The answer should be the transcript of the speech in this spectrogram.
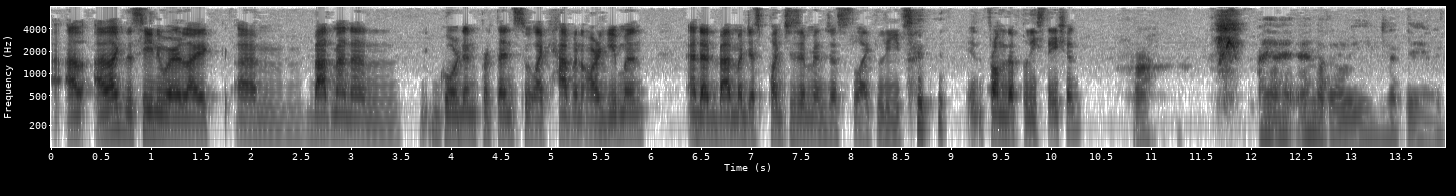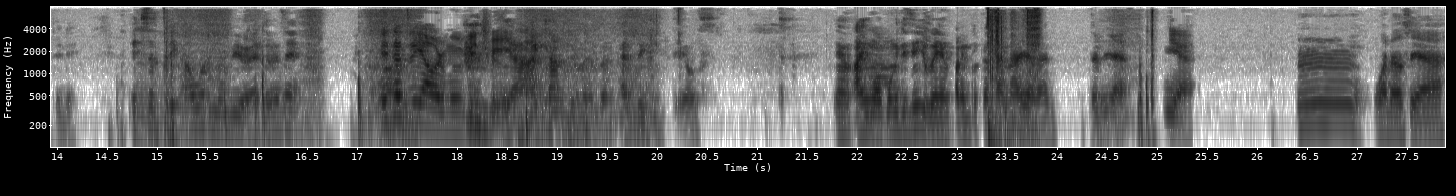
I I like the scene where like um Batman and Gordon pretends to like have an argument, and then Batman just punches him and just like leaves in, from the police station. Hah. I, I, I'm not deh yang itu deh. It's a Hmm. three hour movie right? Terus saya, It's a um, three-hour movie, true. yeah, I can't remember every details. Yang I Hmm. ngomong di sini juga yang paling berkesan aja kan. Tapi ya, Yeah. hmm, what else ya?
